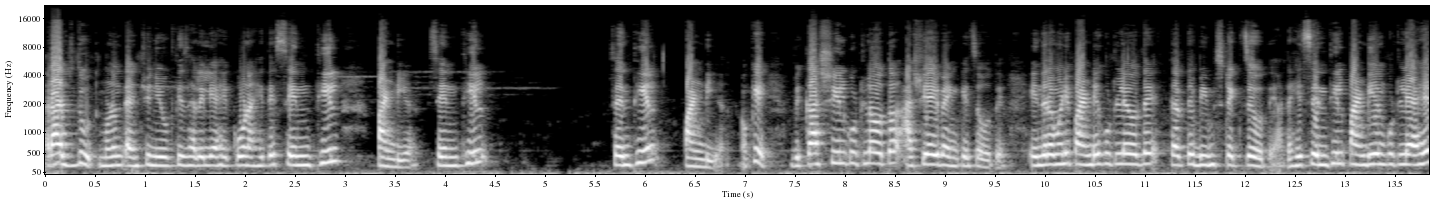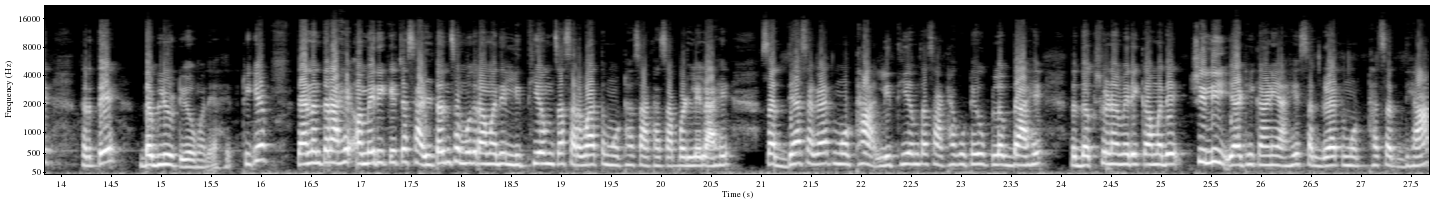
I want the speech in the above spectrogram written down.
राजदूत म्हणून त्यांची नियुक्ती झालेली आहे. कोण आहे ते? सेंथिल पांडियन. सेंथिल सेंथिल पांडियन. ओके विकासशील कुठलं होतं? आशियाई बँकेचं होते. इंद्रमणी पांडे कुठले होते? तर ते बिमस्टेकचे होते. आता हे सेंथिल पांडियन कुठले आहेत? तर ते डब्ल्यू टी मध्ये आहेत. ठीक आहे? त्यानंतर आहे अमेरिकेच्या सॅल्टन समुद्रामध्ये लिथियमचा सर्वात मोठा साठा सापडलेला आहे. सध्या सगळ्यात मोठा लिथियमचा साठा कुठे उपलब्ध आहे? तर दक्षिण अमेरिकामध्ये चिली या ठिकाणी आहे. सगळ्यात मोठा सध्या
